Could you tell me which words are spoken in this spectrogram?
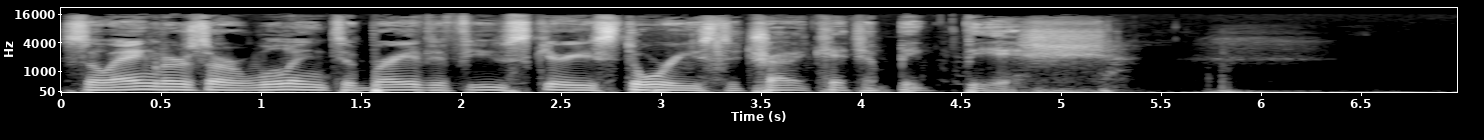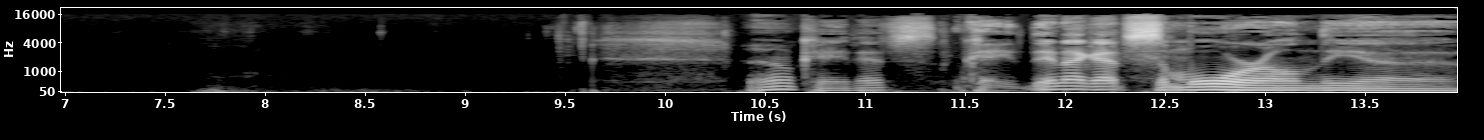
so anglers are willing to brave a few scary stories to try to catch a big fish. Okay, that's okay. Then I got some more on the uh,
